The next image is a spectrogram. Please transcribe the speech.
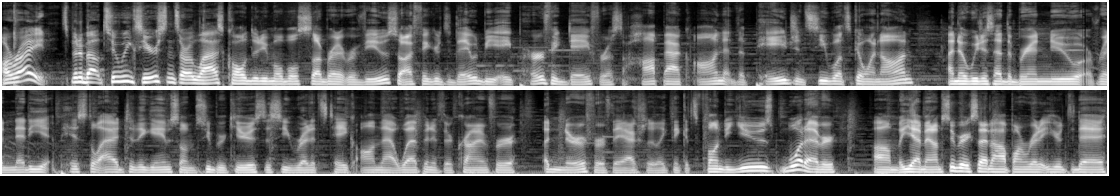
All right, it's been about two weeks here since our last Call of Duty Mobile subreddit review, so I figured today would be a perfect day for us to hop back on the page and see what's going on. I know we just had the brand new Renetti pistol add to the game, so I'm super curious to see Reddit's take on that weapon, if they're crying for a nerf or if they actually like think it's fun to use, whatever. Um, but yeah, man, I'm super excited to hop on Reddit here today.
